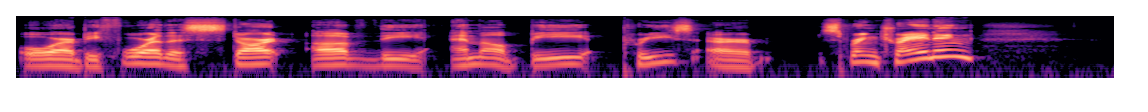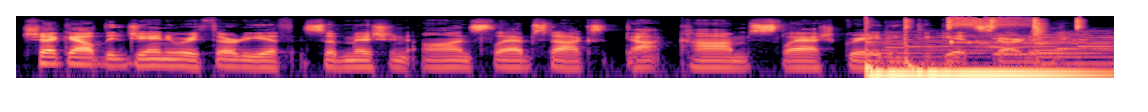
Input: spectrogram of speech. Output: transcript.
or before the start of the MLB pre or spring training, check out the January 30th submission on slabstocks.com slash grading to get started there.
